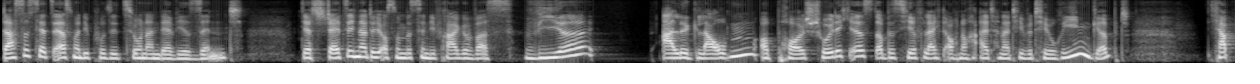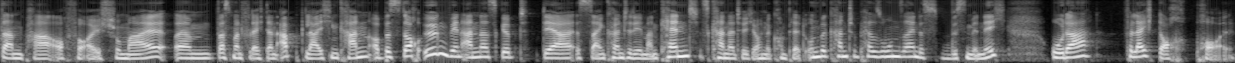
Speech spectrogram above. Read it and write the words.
Das ist jetzt erstmal die Position, an der wir sind. Jetzt stellt sich natürlich auch so ein bisschen die Frage, was wir alle glauben, ob Paul schuldig ist, ob es hier vielleicht auch noch alternative Theorien gibt. Ich habe da ein paar auch für euch schon mal, ähm, was man vielleicht dann abgleichen kann, ob es doch irgendwen anders gibt, der es sein könnte, den man kennt. Es kann natürlich auch eine komplett unbekannte Person sein, das wissen wir nicht. Oder vielleicht doch Paul.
